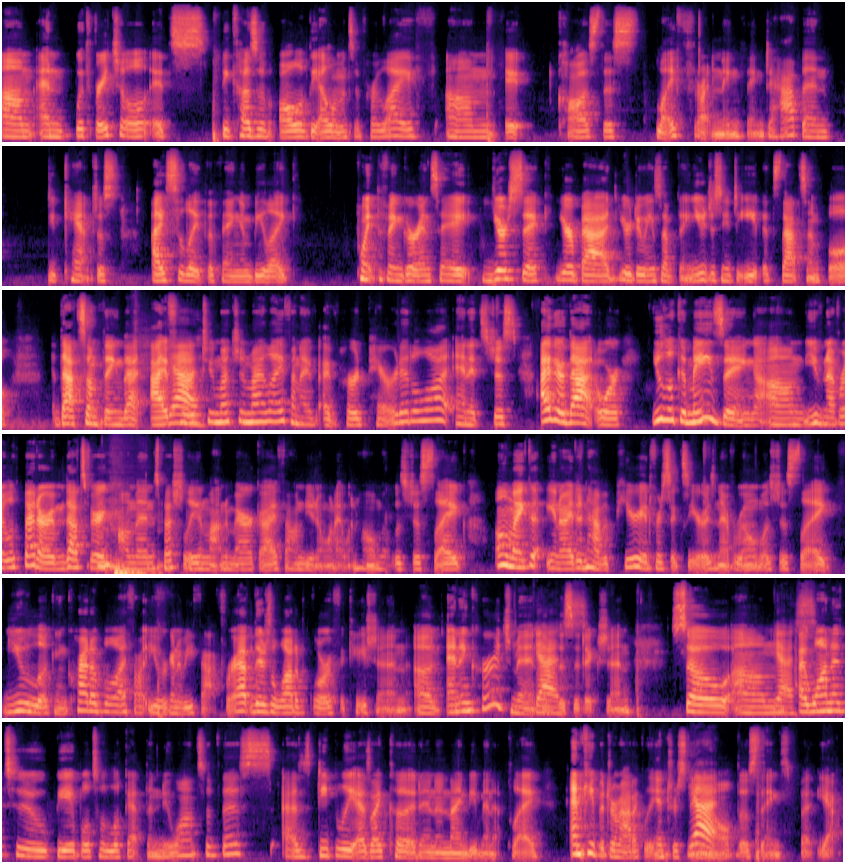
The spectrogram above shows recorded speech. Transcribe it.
Um, and with Rachel, it's because of all of the elements of her life, um, it caused this life threatening thing to happen. You can't just isolate the thing and be like, point the finger and say, you're sick, you're bad, you're doing something, you just need to eat. It's that simple that's something that I've yeah. heard too much in my life and I've, I've heard parroted a lot. And it's just either that or you look amazing. Um, you've never looked better. I mean, that's very common, especially in Latin America. I found, you know, when I went home, it was just like, oh my god, you know, I didn't have a period for six years, and everyone was just like, you look incredible. I thought you were going to be fat forever. There's a lot of glorification uh, and encouragement yes. of this addiction. So um, yes. I wanted to be able to look at the nuance of this as deeply as I could in a 90 minute play and keep it dramatically interesting yeah. and all of those things. But yeah.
